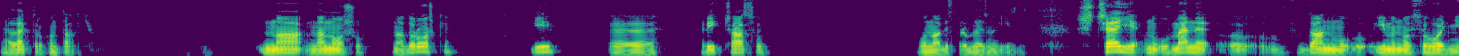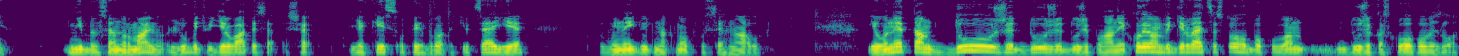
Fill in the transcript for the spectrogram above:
електроконтактів. На, наношу на дорожки і е, рік часу вона десь приблизно їздить. Ще є, ну, в мене е, в даному, е, іменно сьогодні, ніби все нормально, любить відірватися ще якийсь отих дротиків. Це є, вони йдуть на кнопку сигналу. І вони там дуже-дуже дуже погано. І коли вам відірветься з того боку, вам дуже казково повезло.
